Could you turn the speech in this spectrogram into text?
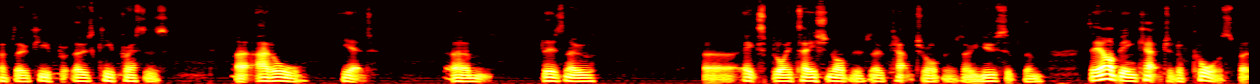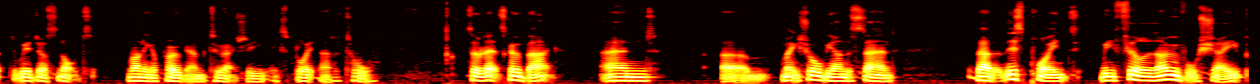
of those key those key presses uh, at all yet. Um, there's no uh, exploitation of them, there's no capture of them, there's no use of them. They are being captured of course but we're just not running a program to actually exploit that at all. So let's go back and um, make sure we understand that at this point we fill an oval shape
